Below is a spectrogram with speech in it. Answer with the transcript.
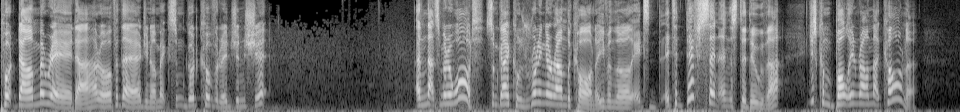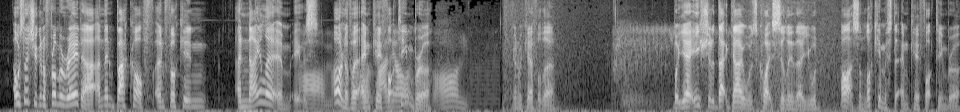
Put down my radar over there, you know, make some good coverage and shit. And that's my reward. Some guy comes running around the corner, even though it's it's a death sentence to do that. You just come bolting round that corner. I was literally going to throw my radar and then back off and fucking annihilate him. It was Oh, my oh, another MK14, Mario, bro. son. Gotta be careful there. But yeah, he should. That guy was quite silly there. You would. Oh, that's unlucky, Mr. MK14, bro.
